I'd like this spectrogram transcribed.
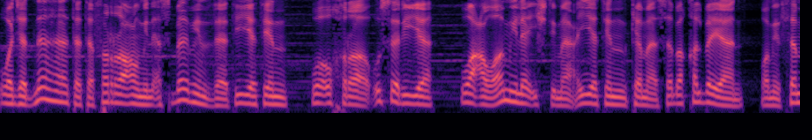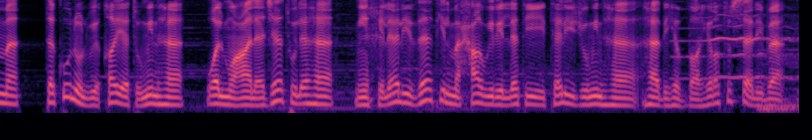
وجدناها تتفرع من أسباب ذاتية وأخرى أسرية وعوامل اجتماعية كما سبق البيان. ومن ثم تكون الوقاية منها والمعالجات لها من خلال ذات المحاور التي تلج منها هذه الظاهرة السالبة.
